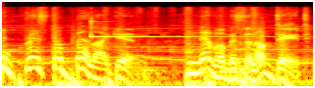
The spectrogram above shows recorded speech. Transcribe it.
and press the bell icon. Never miss an update.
